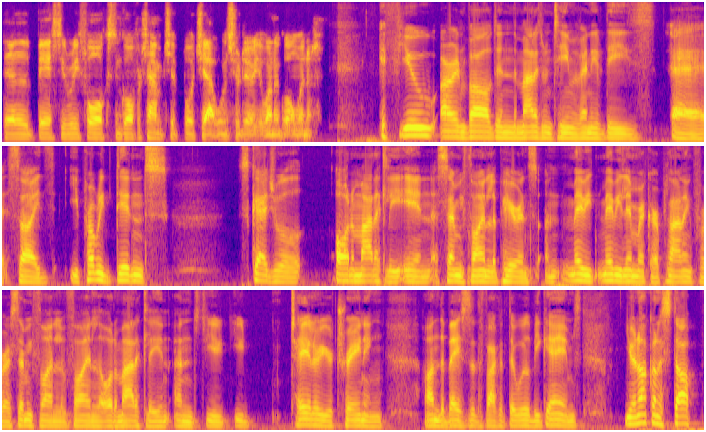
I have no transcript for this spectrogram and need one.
They'll basically refocus and go for championship. But yeah, once you're there, you want to go and win it. If you are involved in the management team of any of these uh, sides, you probably didn't schedule automatically in a semi-final appearance, and maybe maybe Limerick are planning for a semi-final and final automatically, and, and you you tailor your training on the basis of the fact that there will be games. You're not going to stop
